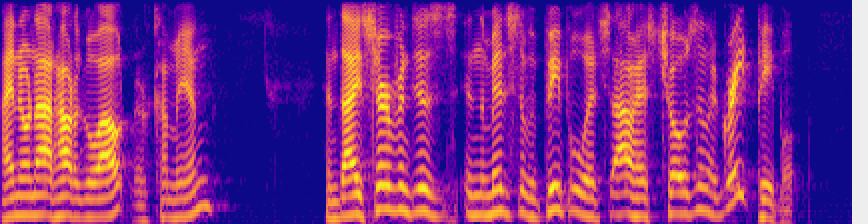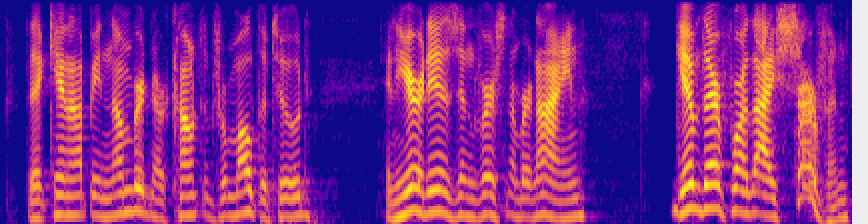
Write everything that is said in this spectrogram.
I know not how to go out or come in. And thy servant is in the midst of a people which thou hast chosen, a great people that cannot be numbered nor counted for multitude. And here it is in verse number 9 Give therefore thy servant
